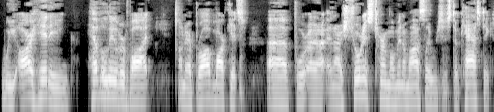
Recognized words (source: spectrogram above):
we are hitting heavily overbought on our broad markets uh, for uh, in our shortest term momentum oscillator, which is stochastics.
